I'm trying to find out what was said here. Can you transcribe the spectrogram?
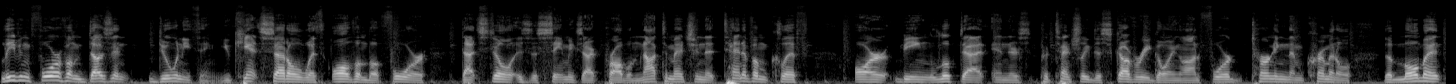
leaving four of them doesn't do anything. You can't settle with all of them but four. That still is the same exact problem. Not to mention that 10 of them, Cliff, are being looked at and there's potentially discovery going on for turning them criminal. The moment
